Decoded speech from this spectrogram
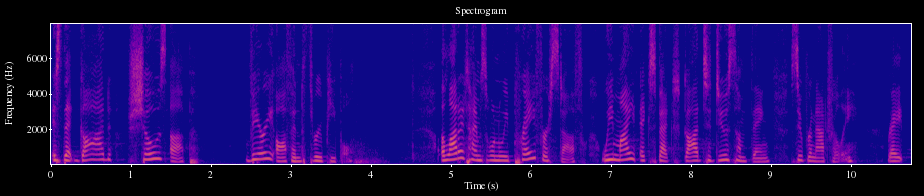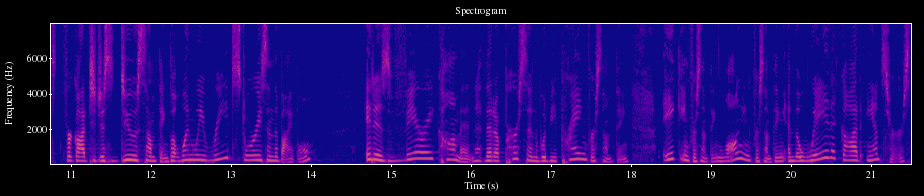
is that God shows up very often through people. A lot of times when we pray for stuff, we might expect God to do something supernaturally, right? For God to just do something. But when we read stories in the Bible, it is very common that a person would be praying for something, aching for something, longing for something, and the way that God answers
